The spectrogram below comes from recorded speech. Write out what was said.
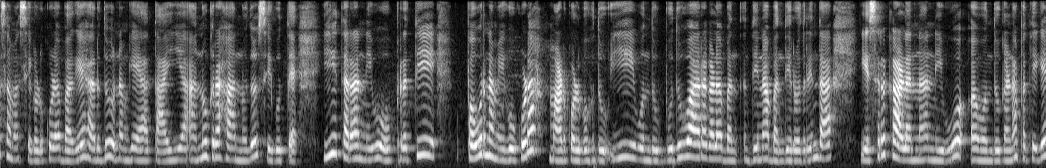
ಸಮಸ್ಯೆಗಳು ಕೂಡ ಬಗೆಹರಿದು ನಮಗೆ ಆ ತಾಯಿಯ ಅನುಗ್ರಹ ಅನ್ನೋದು ಸಿಗುತ್ತೆ. ಈ ಥರ ನೀವು ಪ್ರತಿ ಪೌರ್ಣಮಿಗೂ ಕೂಡ ಮಾಡ್ಕೊಳ್ಬಹುದು. ಈ ಒಂದು ಬುಧವಾರಗಳ ಬನ್ ದಿನ ಬಂದಿರೋದ್ರಿಂದ ಹೆಸರು ಕಾಳನ್ನು ನೀವು ಒಂದು ಗಣಪತಿಗೆ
